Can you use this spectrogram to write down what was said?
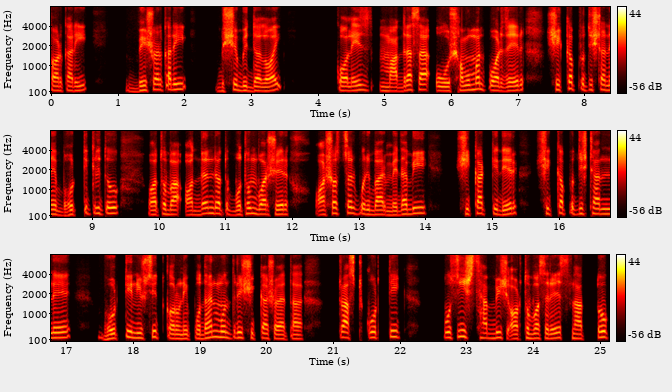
সরকারি, বেসরকারি বিশ্ববিদ্যালয় কলেজ, মাদ্রাসা ও সমমান পর্যায়ের শিক্ষা প্রতিষ্ঠানে ভর্তিকৃত অথবা অধ্যয়নরত প্রথম বর্ষের অসচ্ছল পরিবার মেধাবী শিক্ষার্থীদের শিক্ষা প্রতিষ্ঠানে ভর্তি নিশ্চিতকরণে প্রধানমন্ত্রী শিক্ষা সহায়তা ট্রাস্ট কর্তৃক পঁচিশ ছাব্বিশ অর্থ বছরে স্নাতক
